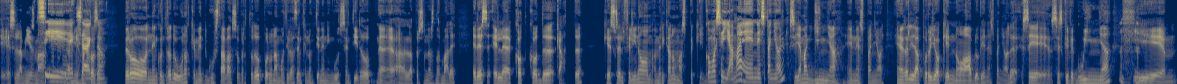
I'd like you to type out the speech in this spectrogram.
es la misma, la misma cosa. Pero he encontrado uno que me gustaba, sobre todo por una motivación que no tiene ningún sentido eh, a las personas normales, es el eh, Cod Cod Cat, que es el felino americano más pequeño. ¿Cómo se llama en español? Se llama guiña en español. En realidad, por yo que no hablo bien español, se, se escribe guiña y em,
